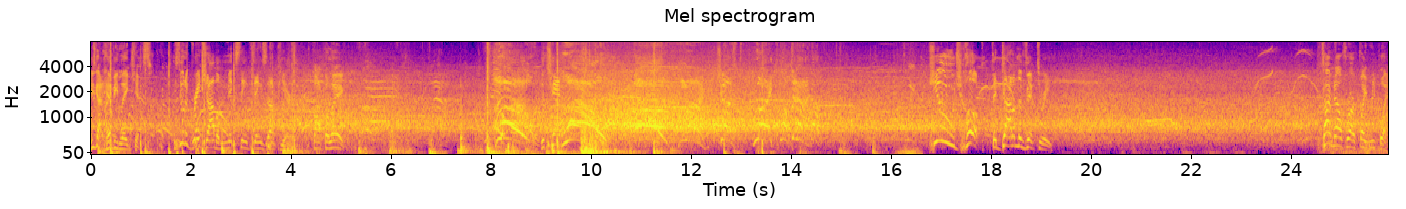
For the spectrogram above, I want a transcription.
He's got heavy leg kicks. He's doing a great job of mixing things up here. Caught the leg. Whoa! The champ. Wow! Oh, my! Just like that! Huge hook that got him the victory. Time now for our fight replay.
